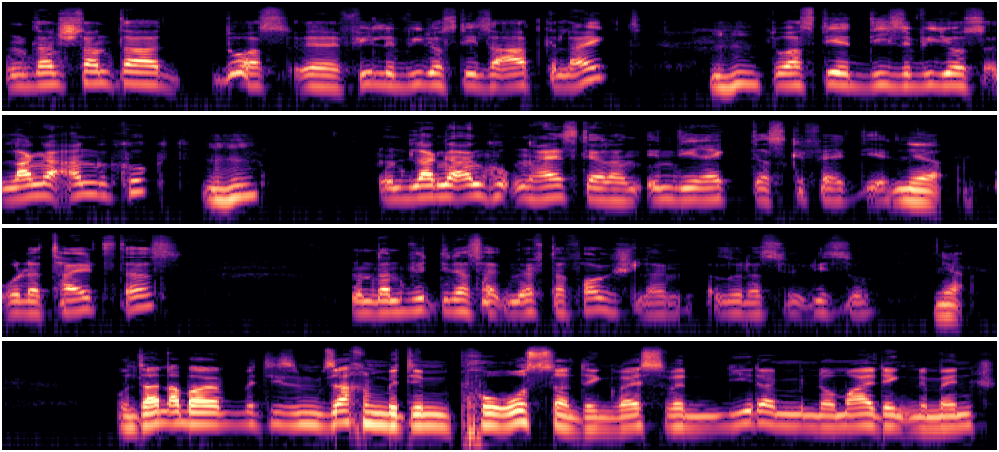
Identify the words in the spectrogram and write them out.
Und dann stand da, du hast äh, viele Videos dieser Art geliked, Mhm. du hast dir diese Videos lange angeguckt Mhm. und lange angucken heißt ja dann indirekt, das gefällt dir. Ja. Oder teilst das und dann wird dir das halt öfter vorgeschlagen. Also das ist wirklich so. Und dann aber mit diesen Sachen, mit dem Pro-Russland-Ding, weißt du, wenn jeder normal denkende Mensch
